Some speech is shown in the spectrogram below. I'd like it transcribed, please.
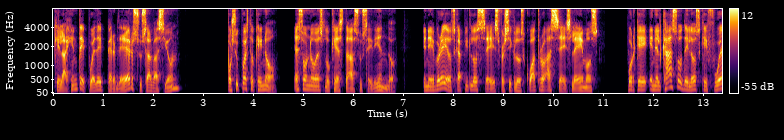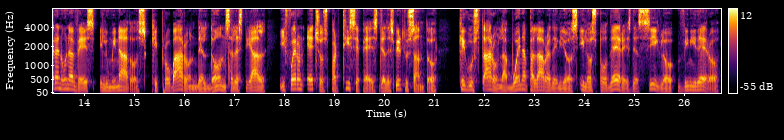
¿Que la gente puede perder su salvación? Por supuesto que no. Eso no es lo que está sucediendo. En Hebreos capítulo 6, versículos 4 a 6 leemos, Porque en el caso de los que fueran una vez iluminados, que probaron del don celestial y fueron hechos partícipes del Espíritu Santo, que gustaron la buena palabra de Dios y los poderes del siglo venidero,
